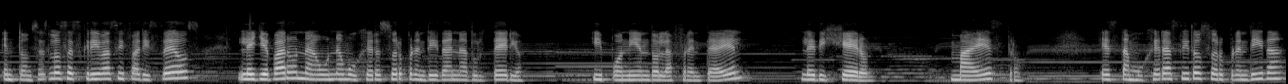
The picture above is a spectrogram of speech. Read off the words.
Entonces los escribas y fariseos le llevaron a una mujer sorprendida en adulterio, y poniéndola frente a él, le dijeron, Maestro, esta mujer ha sido sorprendida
